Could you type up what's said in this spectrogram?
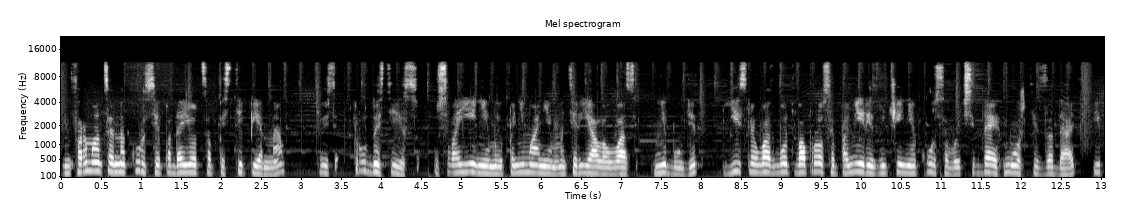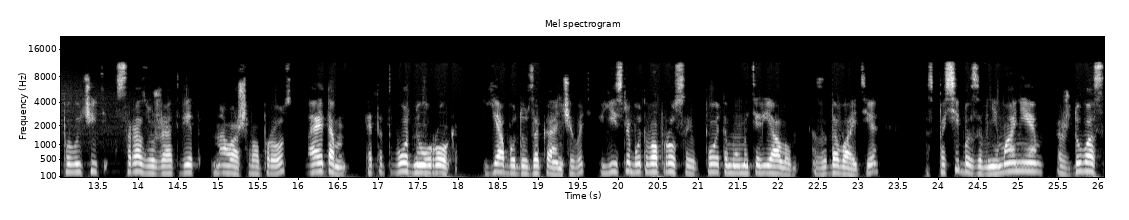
Информация на курсе подается постепенно, то есть трудностей с усвоением и пониманием материала у вас не будет. Если у вас будут вопросы по мере изучения курса, вы всегда их можете задать и получить сразу же ответ на ваш вопрос. На этом этот вводный урок я буду заканчивать. Если будут вопросы по этому материалу, задавайте. Спасибо за внимание. Жду вас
